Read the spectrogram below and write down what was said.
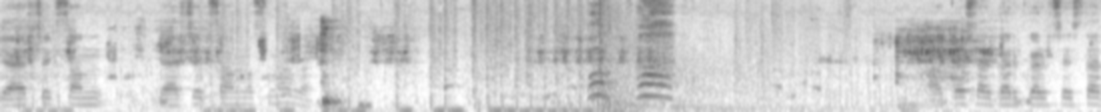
Gerçek san gerçek sanmasınlar da. Arkadaşlar garip garip sesler.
